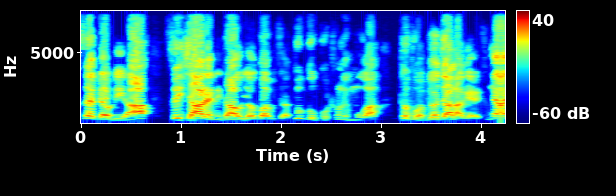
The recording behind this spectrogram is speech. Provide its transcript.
အဆက်ပြောက်တွေဟာစိတ်ချတဲ့အနေအထားကိုရောက်သွားပြီဆိုတာသူ့ကိုယ်ကိုထုံးနေမှုကထုတ်ဖော်ပြောကြားလာခဲ့တယ်ခင်ဗျ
